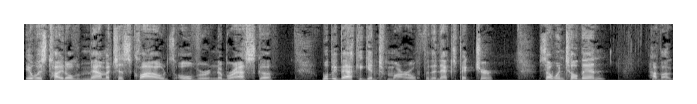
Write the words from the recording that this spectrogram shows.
It was titled Mammatus clouds over Nebraska. We'll be back again tomorrow for the next picture. So until then, have a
